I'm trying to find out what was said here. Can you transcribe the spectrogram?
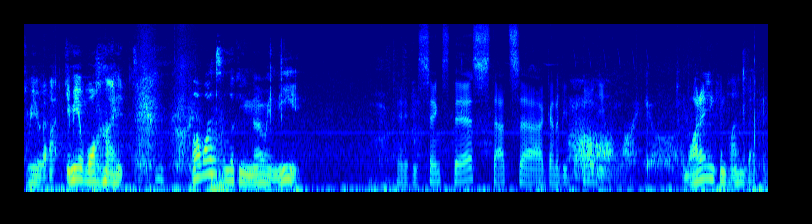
Give me a white. Give me a white. My white's looking nowhere near. And if he sinks this, that's uh, gonna be bogey. Oh my god. Why don't you complain about it?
